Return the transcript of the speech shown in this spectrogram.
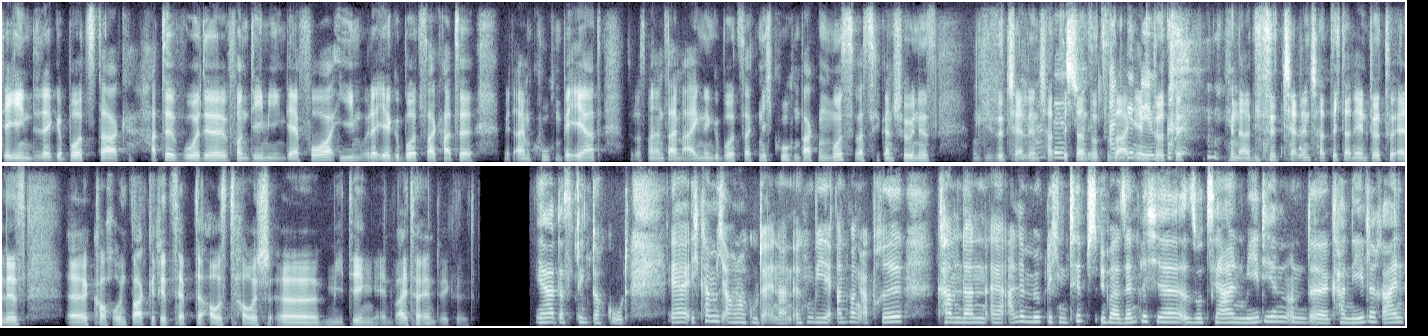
derjenige, der Geburtstag hatte, wurde von demjenigen, der vor ihm oder ihr Geburtstag hatte, mit einem Kuchen beehrt, sodass man an seinem eigenen Geburtstag nicht Kuchen backen muss, was ganz schön ist. Und diese Challenge ja, hat sich dann sozusagen in virtu genau, diese Challenge hat sich dann in virtuelles äh, Koch- und Backrezepte-Austausch-Meeting äh, weiterentwickelt. Ja, das klingt doch gut. Äh, ich kann mich auch noch gut erinnern. Irgendwie Anfang April kamen dann äh, alle möglichen Tipps über sämtliche sozialen Medien und äh, Kanäle rein,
